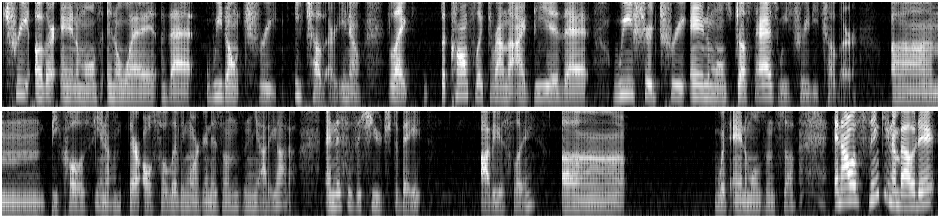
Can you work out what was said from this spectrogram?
treat other animals in a way that we don't treat each other, you know, like the conflict around the idea that we should treat animals just as we treat each other. Um, because, you know, they're also living organisms and yada yada. And this is a huge debate, obviously, uh, with animals and stuff. And I was thinking about it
